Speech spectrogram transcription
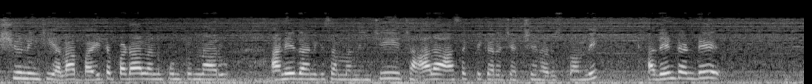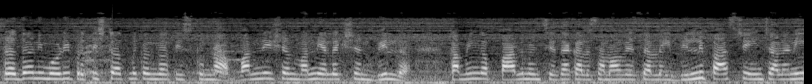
ఇష్యూ నుంచి ఎలా బయటపడాలనుకుంటున్నారు అనే దానికి సంబంధించి చాలా ఆసక్తికర చర్చ నడుస్తోంది. అదేంటంటే ప్రధాని మోడీ ప్రతిష్టాత్మకంగా తీసుకున్న one nation one election bill coming up parliament శీతాకాల సమావేశాల్లో ఈ బిల్ని పాస్ చేయించాలని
